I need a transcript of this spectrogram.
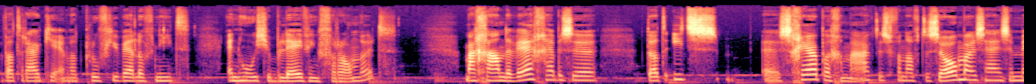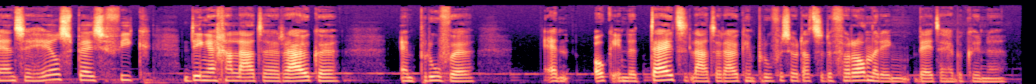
wat ruik je en wat proef je wel of niet? En hoe is je beleving veranderd? Maar gaandeweg hebben ze dat iets uh, scherper gemaakt. Dus vanaf de zomer zijn ze mensen heel specifiek dingen gaan laten ruiken en proeven. En ook in de tijd laten ruiken en proeven, zodat ze de verandering beter hebben kunnen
